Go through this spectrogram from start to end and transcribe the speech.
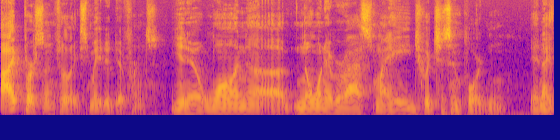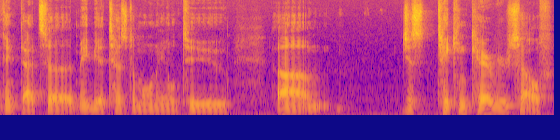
I personally feel like it's made a difference. You know, one, uh, no one ever asked my age, which is important, and I think that's a, maybe a testimonial to um, just taking care of yourself.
